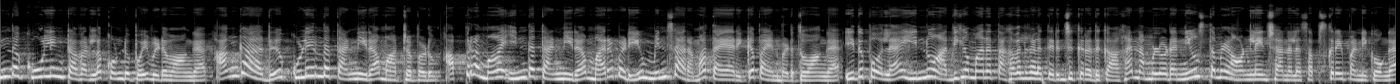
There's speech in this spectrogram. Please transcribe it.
இந்த கூலிங் டவர்ல கொண்டு போய் விடுவாங்க. அங்க அது குளிர்ந்த தண்ணீரா மாற்றப்படும். அப்புறமா இந்த தண்ணீரை மறுபடியும் மின்சாரமா தயாரிக்க பயன்படுத்துவாங்க. இது போல இன்னும் அதிகமான தகவல்களை தெரிஞ்சுக்கிறதுக்காக நம்மளோட நியூஸ் தமிழ் ஆன்லைன் சேனலை சப்ஸ்கிரைப் பண்ணிக்கோங்க.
